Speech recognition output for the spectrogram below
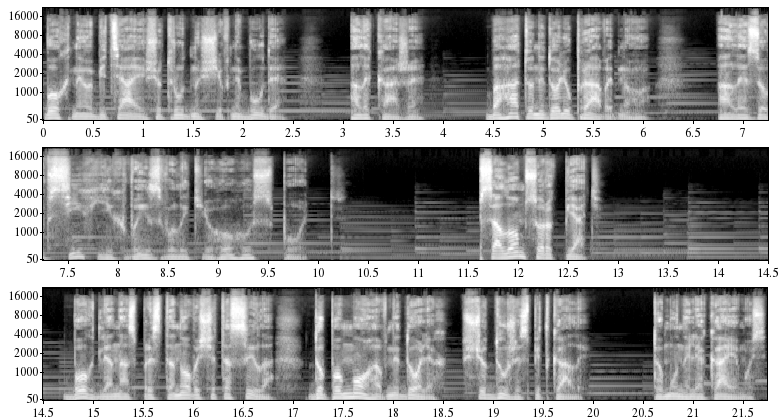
Бог не обіцяє, що труднощів не буде, але каже багато недолю праведного, але зо всіх їх визволить його Господь. Псалом 45 Бог для нас пристановище та сила, допомога в недолях, що дуже спіткали. Тому не лякаємось,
